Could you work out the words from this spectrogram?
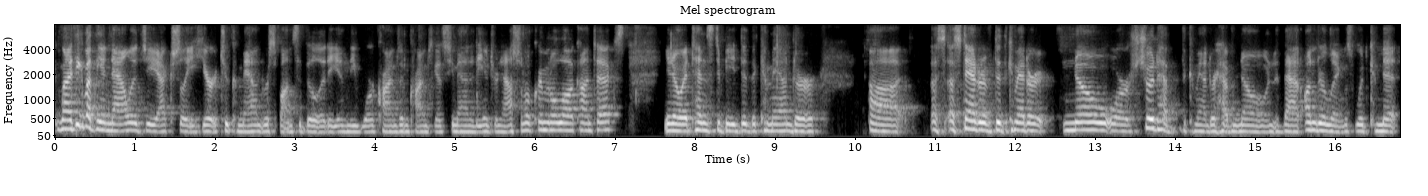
when i think about the analogy actually here to command responsibility in the war crimes and crimes against humanity international criminal law context you know it tends to be did the commander uh, a, a, standard of did the commander know or should have the commander have known that underlings would commit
